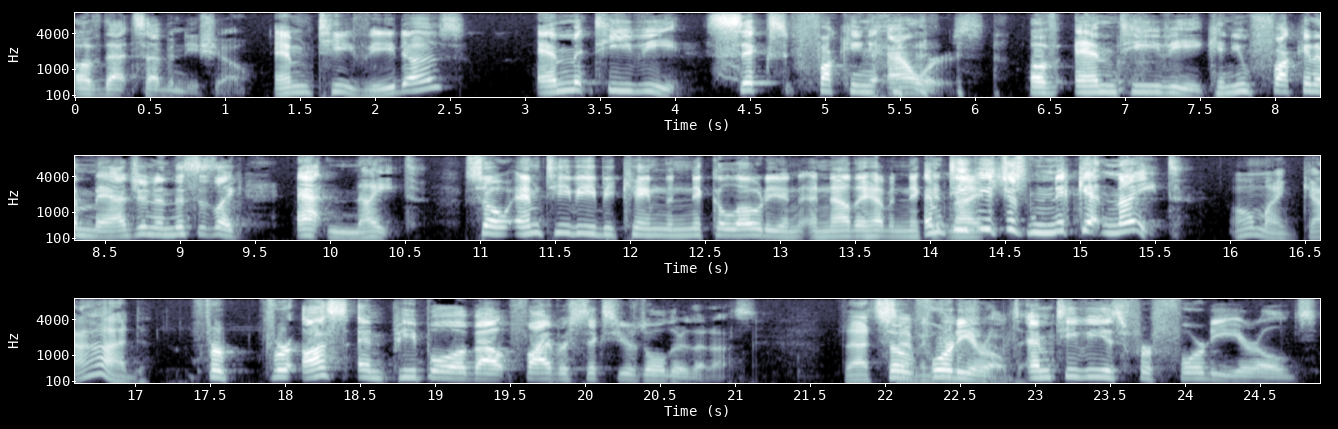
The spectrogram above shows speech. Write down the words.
of that '70s show. MTV does? MTV, six fucking hours of MTV. Can you fucking imagine? And this is like at night. So MTV became the Nickelodeon, and now they have a Nick at MTV's Night. just Nick at night Oh my god, for for us and people about five or six years older than us. that's So 70s forty year olds. MTV is for forty year olds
